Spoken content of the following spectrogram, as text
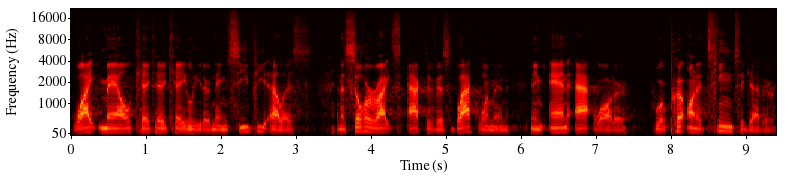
white male KKK leader named C.P. Ellis and a civil rights activist, black woman named Ann Atwater, who were put on a team together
